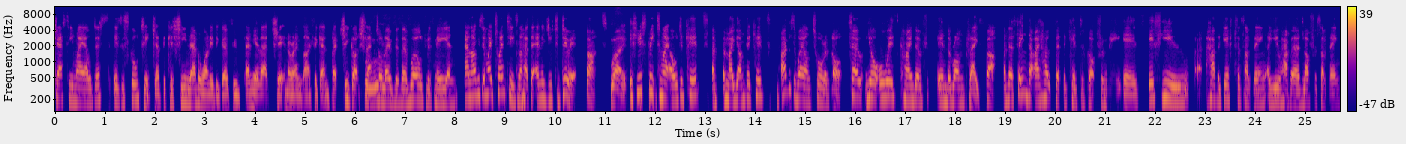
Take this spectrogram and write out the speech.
Jessie, my eldest, is a school teacher because she never wanted to go through any of that shit in her own life again. But she got schlepped Mhm. all over the world with me, and, and I was in my 20s and I had the energy to do it. But Right. if you speak to my older kids, uh, my younger kids, I was away on tour a lot. So you're always kind of in the wrong place. But the thing that I hope that the kids have got from me is if you uh, have a gift for something or you have a love for something,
